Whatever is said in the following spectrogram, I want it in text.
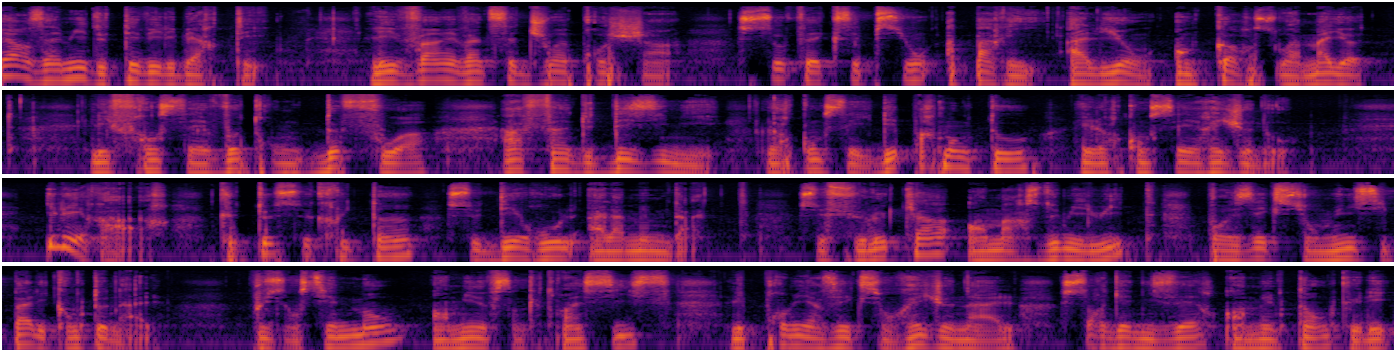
Chers amis de TV Liberté, les 20 et 27 juin prochains, sauf exception à Paris, à Lyon, en Corse ou à Mayotte, les Français voteront deux fois afin de désigner leurs conseils départementaux et leurs conseils régionaux. Il est rare que deux scrutins se déroulent à la même date. Ce fut le cas en mars 2008 pour les élections municipales et cantonales. Plus anciennement, en 1986, les premières élections régionales s'organisèrent en même temps que les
